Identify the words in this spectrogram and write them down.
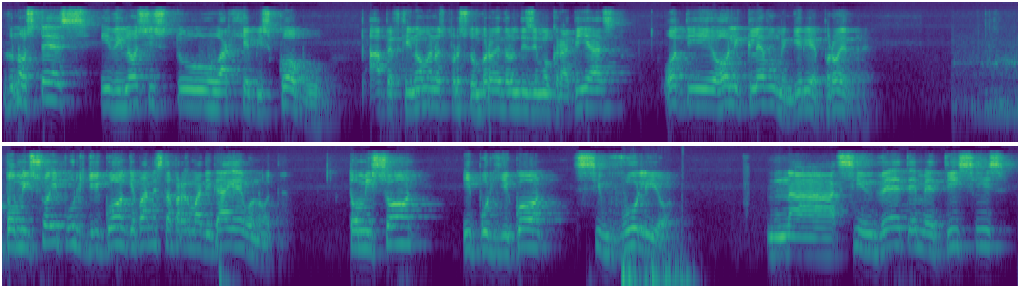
Γνωστές οι δηλώσεις του Αρχιεπισκόπου απευθυνόμενος προς τον πρόεδρο της Δημοκρατίας ότι όλοι κλέβουμε κύριε πρόεδρε. Το μισό υπουργικό και πάμε στα πραγματικά γεγονότα. Το μισό υπουργικό συμβούλιο να συνδέεται με αιτήσεις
